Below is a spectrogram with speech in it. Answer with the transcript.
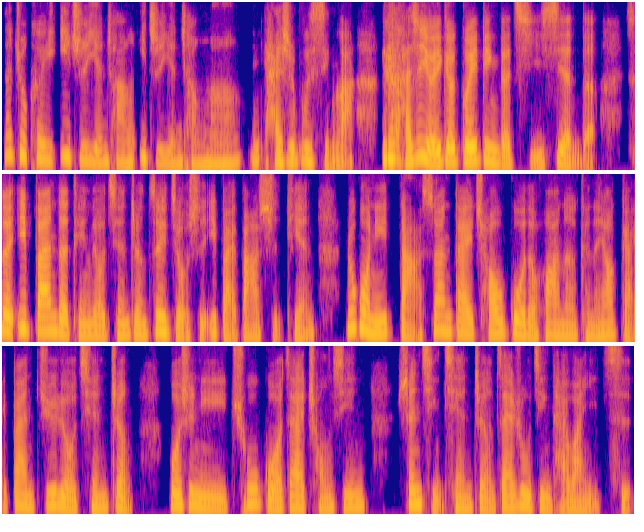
那就可以一直延长，一直延长吗？还是不行啦，还是有一个规定的期限的。所以一般的停留签证最久是一百八十天。如果你打算待超过的话呢，可能要改办居留签证，或是你出国再重新申请签证，再入境台湾一次。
